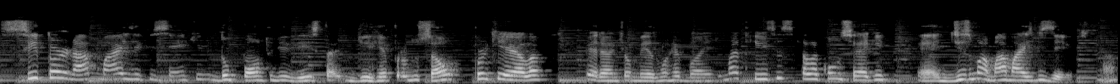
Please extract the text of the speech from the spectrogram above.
se tornar mais eficiente do ponto de vista de reprodução, porque ela, perante o mesmo rebanho de matrizes, ela consegue é, desmamar mais bezerros. Tá?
